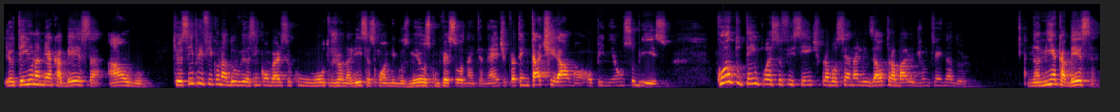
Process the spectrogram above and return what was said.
Eu tenho na minha cabeça algo que eu sempre fico na dúvida, assim, converso com outros jornalistas, com amigos meus, com pessoas na internet, para tentar tirar uma opinião sobre isso. Quanto tempo é suficiente para você analisar o trabalho de um treinador? Na minha cabeça,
